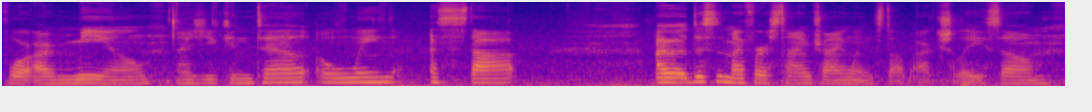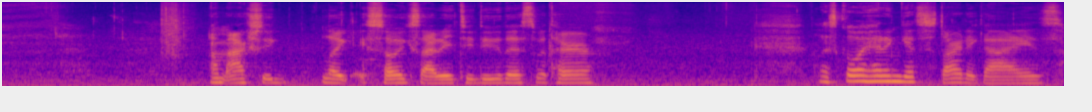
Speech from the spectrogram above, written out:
For our meal. As you can tell, a wing a stop. I, this is my first time trying Wingstop actually, so I'm actually like so excited to do this with her. Let's go ahead and get started, guys.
